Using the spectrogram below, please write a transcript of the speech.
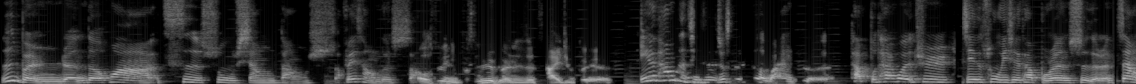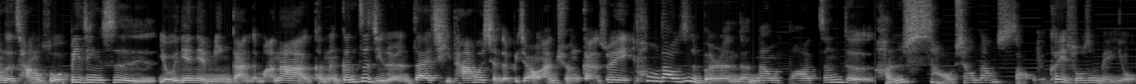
日本人的话次数相当少，非常的少。哦，所以你不是日本人的菜就对了。因为他们其实就是各玩各的，他不太会去接触一些他不认识的人。这样的场所毕竟是有一点点敏感的嘛，那可能跟自己的人在一起，他会显得比较有安全感。所以碰到日本人的那吧真的很少，相当少，可以说是没有。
